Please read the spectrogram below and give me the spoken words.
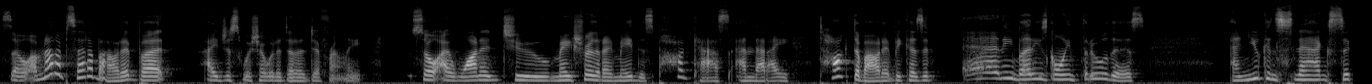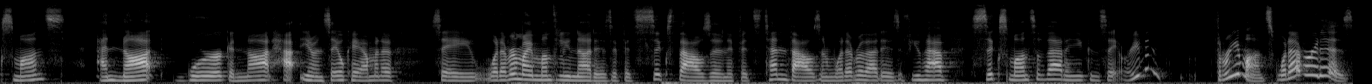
So I'm not upset about it, but I just wish I would have done it differently. So I wanted to make sure that I made this podcast and that I talked about it because if anybody's going through this and you can snag six months and not work and not have, you know, and say, okay, I'm to say whatever my monthly nut is, if it's 6,000, if it's 10,000, whatever that is, if you have six months of that and you can say, or even three months, whatever it is,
